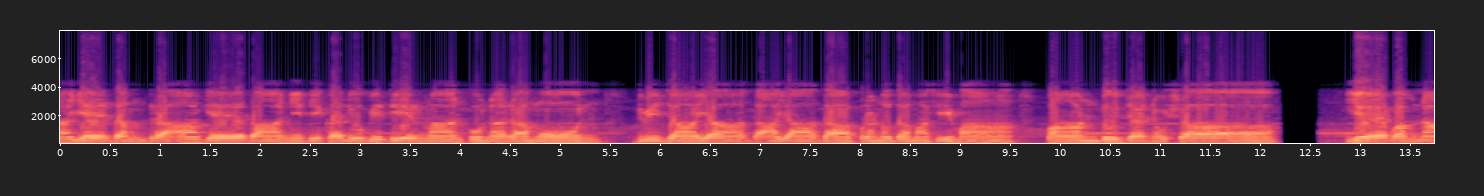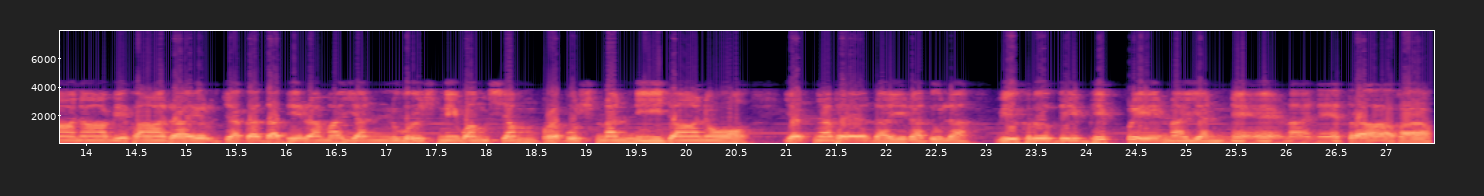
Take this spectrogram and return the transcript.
न येदं द्रागेदानिति खलु विदीर्णान् पुनरमून्। द्विजाया दायादा प्रणुदमहिमा पाण्डुजनुषा। एवं नानाविहारैर्जगदभिरमयन्वृष्णिवंशं प्रपुष्णन्नीजानो यज्ञभेदैरदुलविहृदिभिः प्रीणयन्नेण नेत्राः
